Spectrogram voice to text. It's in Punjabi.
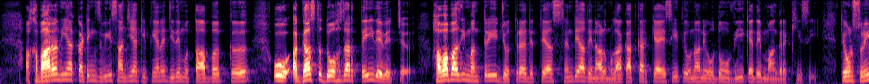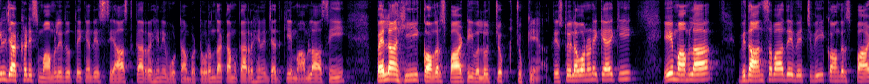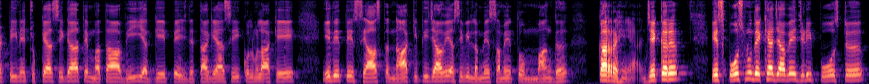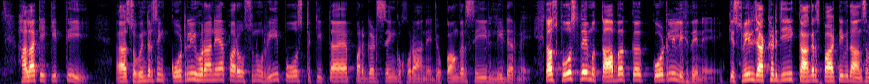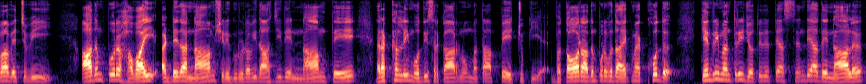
ਅਖਬਾਰਾਂ ਦੀਆਂ ਕਟਿੰਗਸ ਵੀ ਸਾਂਝੀਆਂ ਕੀਤੀਆਂ ਨੇ, ਜਿਹਦੇ ਮੁਤਾਬਕ ਉਹ ਅਗਸਤ 2023 ਦੇ ਵਿੱਚ ਹਵਾਬਾਜ਼ੀ ਮੰਤਰੀ ਜੋਤਿਰਾਦਿੱਤਿਆ ਸਿੰਧਿਆ ਦੇ ਨਾਲ ਮੁਲਾਕਾਤ ਕਰਕੇ ਆਏ ਸੀ ਤੇ ਉਹਨਾਂ ਨੇ ਉਦੋਂ ਵੀ ਕਹਿੰਦੇ ਮੰਗ ਰੱਖੀ ਸੀ। ਤੇ ਹੁਣ ਸੁਨੀਲ ਜਾਖੜ ਇਸ ਮਾਮਲੇ ਦੇ ਉੱਤੇ ਕਹਿੰਦੇ ਸਿਆਸਤ ਕਰ ਰਹੇ ਨੇ, ਵੋਟਾਂ ਬਟੋਰਨ ਦਾ ਕੰਮ ਕਰ ਰਹੇ ਨੇ, ਜਦਕਿ ਇਹ ਮਾਮਲਾ ਅਸੀਂ ਪਹਿਲਾਂ ਹੀ ਕਾਂਗਰਸ ਪਾਰਟੀ ਵੱਲੋਂ ਚੁੱਕ ਚੁੱਕੇ ਹਾਂ। ਤੇ ਇਸ ਤੋਂ ਇਲਾਵਾ ਉਹਨਾਂ ਨੇ ਕਿਹਾ ਕਿ ਇਹ ਮਾਮਲਾ ਵਿਧਾਨ ਸਭਾ ਦੇ ਵਿੱਚ ਵੀ ਕਾਂਗਰਸ ਪਾਰਟੀ ਨੇ ਚੁੱਕਿਆ ਸੀਗਾ ਤੇ ਮਤਾ ਵੀ ਅੱਗੇ ਭੇਜ ਦਿੱਤਾ ਗਿਆ ਸੀ। ਕੁੱਲ ਮਿਲਾ ਕੇ ਇਹਦੇ ਤੇ ਸਿਆਸਤ ਨਾ ਕੀਤੀ ਜਾਵੇ, ਅਸੀਂ ਵੀ ਲੰਮੇ ਸਮੇਂ ਤੋਂ ਮੰਗ ਕਰ ਰਹੇ ਹਾਂ। ਜੇਕਰ ਇਸ ਪੋਸਟ ਨੂੰ ਦੇਖਿਆ ਜਾਵੇ, ਜਿਹੜੀ ਪੋਸਟ ਹਾਲਾਂਕਿ ਕੀਤੀ ਸੁਖਵਿੰਦਰ ਸਿੰਘ ਕੋਟਲੀ ਹੋਰਾਂ ਨੇ ਪਰ ਉਸ ਨੂੰ ਰੀਪੋਸਟ ਕੀਤਾ ਹੈ ਪ੍ਰਗਟ ਸਿੰਘ ਹੋਰਾਂ ਨੇ, ਜੋ ਕਾਂਗਰਸੀ ਲੀਡਰ ਨੇ। ਤਾਂ ਉਸ ਪੋਸਟ ਦੇ ਮੁਤਾਬਕ ਕੋਟਲੀ ਲਿਖਦੇ ਨੇ ਕਿ ਸੁਨੀਲ ਜਾਖੜ ਜੀ ਕਾਂਗਰਸ ਪਾਰਟੀ ਵਿਧਾਨ ਸਭਾ ਵਿੱਚ ਵੀ ਆਦਮਪੁਰ ਹਵਾਈ ਅੱਡੇ ਦਾ ਨਾਮ ਸ੍ਰੀ ਗੁਰੂ ਰਵਿਦਾਸ ਜੀ ਦੇ ਨਾਮ ਤੇ ਰੱਖਣ ਲਈ ਮੋਦੀ ਸਰਕਾਰ ਨੂੰ ਮਤਾ ਭੇਜ ਚੁੱਕੀ ਹੈ। ਬਤੌਰ ਆਦਮਪੁਰ ਵਿਧਾਇਕ ਮੈਂ ਖੁਦ ਕੇਂਦਰੀ ਮੰਤਰੀ ਜੋਤੀਦਿੱਤਿਆ ਸਿੰਧਿਆ ਦੇ ਨਾਲ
